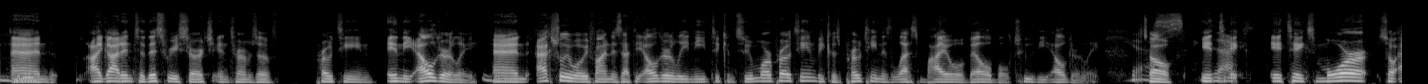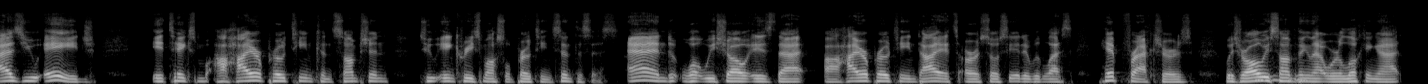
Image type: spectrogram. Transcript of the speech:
Mhm. and I got into this research in terms of protein in the elderly. Mhm. And actually, what we find is that the elderly need to consume more protein because protein is less bioavailable to the elderly. yes, so It exactly. takes it takes more. So as you age, it takes a higher protein consumption to increase muscle protein synthesis. And what we show is that uh, higher protein diets are associated with less hip fractures, which are always Mhm. something that we're looking at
